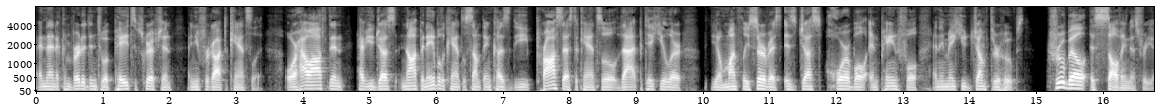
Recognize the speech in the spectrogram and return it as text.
and then it converted into a paid subscription and you forgot to cancel it? Or how often have you just not been able to cancel something because the process to cancel that particular you know monthly service is just horrible and painful and they make you jump through hoops Truebill is solving this for you.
